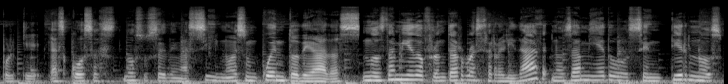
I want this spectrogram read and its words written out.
porque las cosas no suceden así, no es un cuento de hadas. Nos da miedo afrontar nuestra realidad, nos da miedo sentirnos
